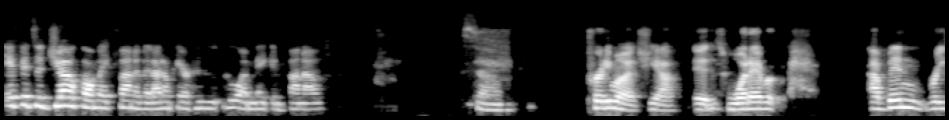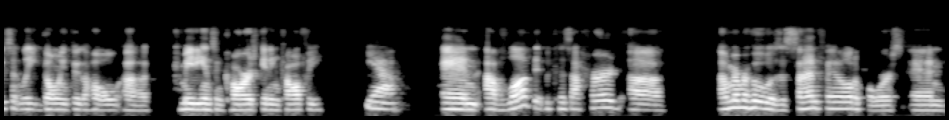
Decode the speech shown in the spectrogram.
if it's a joke, I'll make fun of it. I don't care who who I'm making fun of. So Pretty much, yeah. It's whatever. I've been recently going through the whole uh, comedians and cars getting coffee, yeah, and I've loved it because I heard. Uh, I remember who it was, a Seinfeld, of course, and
